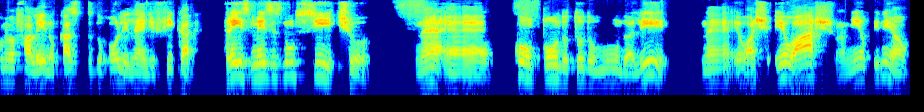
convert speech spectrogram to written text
eu falei, no caso do Holy Land, fica três meses num sítio, né? É, compondo todo mundo ali, né? Eu acho, eu acho, a minha opinião,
